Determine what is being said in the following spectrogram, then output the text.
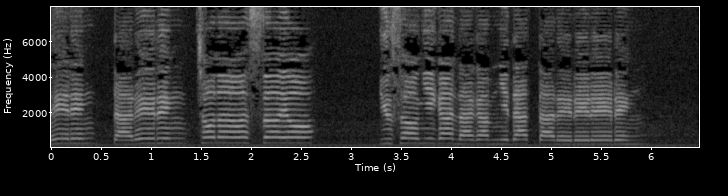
따르릉 따르릉 전화 왔어요. 유성이가 나갑니다. 따르르르릉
